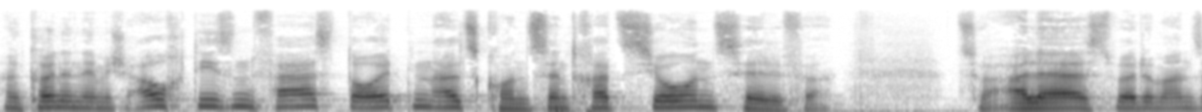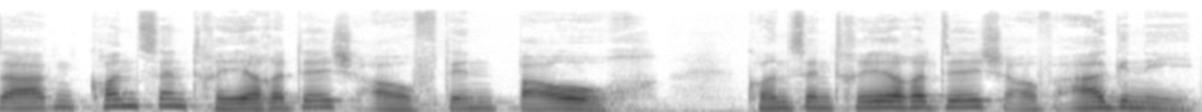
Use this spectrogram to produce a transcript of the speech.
Man könne nämlich auch diesen Vers deuten als Konzentrationshilfe. Zuallererst würde man sagen, konzentriere dich auf den Bauch. Konzentriere dich auf Agni,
